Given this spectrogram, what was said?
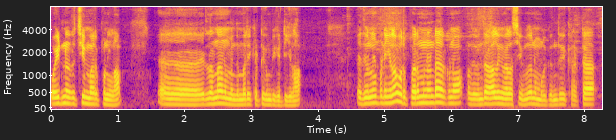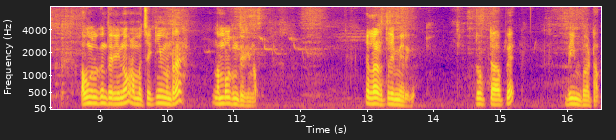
ஒயிட்னர் வச்சு மார்க் பண்ணலாம். இல்லைன்னா நம்ம இந்த மாதிரி கட்டு கம்பி கட்டிக்கலாம். எது ஒன்றும் பண்ணிக்கலாம்? ஒரு பெர்மனெண்ட்டாக இருக்கணும். அது வந்து ஆளுங்க வேலை செய்யும்போது நம்மளுக்கு வந்து கரெக்டாக அவங்களுக்கும் தெரியணும். நம்ம செக்கிங் பண்ணுற நம்மளுக்கும் தெரியணும். எல்லா இடத்துலையுமே இருக்குது ரூப் டாப்பு பீம் பாட்டம்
